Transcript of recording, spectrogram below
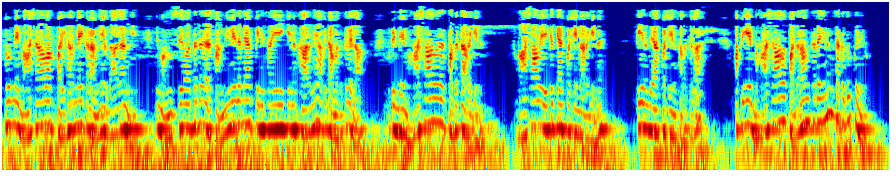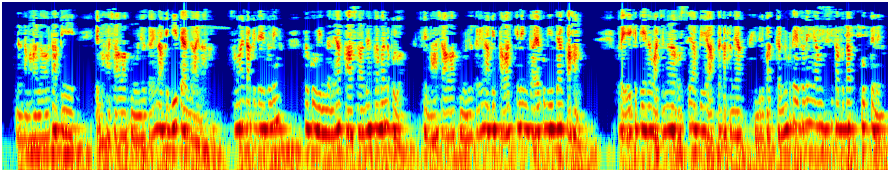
නමුත් මේ භාෂාවක් පරිහරණය කරන්නේ යොදාගන්නේ මේ මිනිස්සු අතර sannivedanayak පිණිසයි කියන කාරණය අපිට අමතක වෙලා. අපි මේ භාෂාව පදට අරගෙන භාෂාව ඒකකයක් වශයෙන් අරගෙන තියෙන දෙයක් වශයෙන් සලකලා අපි මේ භාෂාව පදනම් කරගෙන සැප දුක් විඳිනවා. දැන් සමහරවිට අපි ඒ භාෂාවක් මූලික කරගෙන අපි ගීතයක් ගායනා කරනවා. සමහරවිට අපිට ඒ තුලින් ලොකු වින්දනයක් ආස්වාදයක් ලබන්න පුළුවන්. මේ භාෂාවක් මූලික කරගෙන අපි තවත් කෙනෙක් ගායපු ගීතයක් අහනවා. ඒකේ තියෙන වචන ඔස්සේ අපි අර්ථකථනයක් ඉදිරිපත් කරනකොට ඒ තුළින් යම් සතුටක් භුක්ති වෙනවා.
